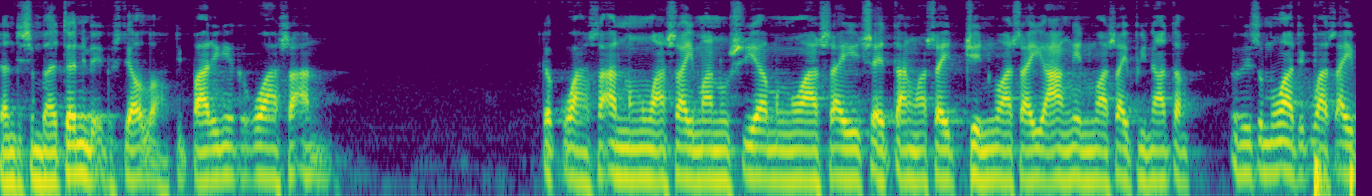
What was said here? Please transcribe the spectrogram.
Dan disembadani mbek Gusti Allah, diparingi kekuasaan. Kekuasaan menguasai manusia, menguasai setan, menguasai jin, menguasai angin, menguasai binatang. Semua dikuasai.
